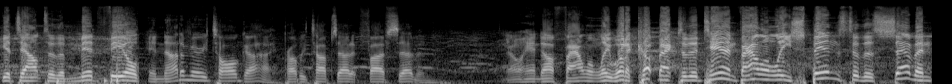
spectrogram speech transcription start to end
gets out to the midfield. And not a very tall guy, probably tops out at 5'7. No handoff, Fallon Lee. What a cutback to the 10. Fallon Lee spins to the 7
